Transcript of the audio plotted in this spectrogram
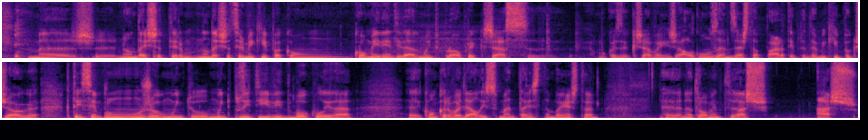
mas eh, não deixa de, ter, não deixa de ser uma equipa com, com uma identidade muito própria, que já se. É uma coisa que já vem já há alguns anos esta parte, e portanto é uma equipa que joga, que tem sempre um, um jogo muito, muito positivo e de boa qualidade. Eh, com Carvalhal isso mantém-se também este ano. Eh, naturalmente, acho, acho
